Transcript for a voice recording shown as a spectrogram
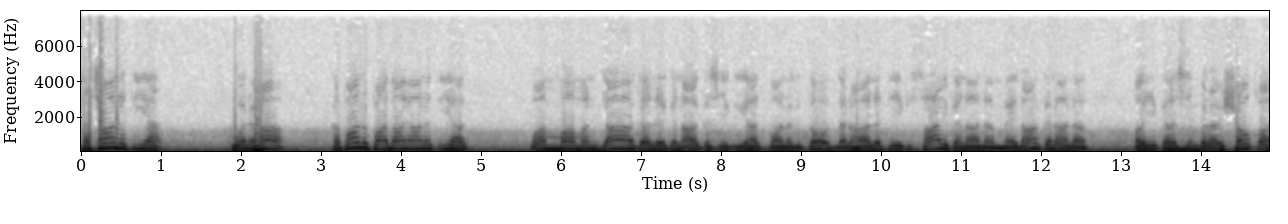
تچانت یاد کورہا کپان پادایانت یاد واما من جاک لیکن آکسی کی یہت پانک تو در حالت ایک سائے کنانا، میدان کنانا اور یہ کہ حسن برائے شوقہ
